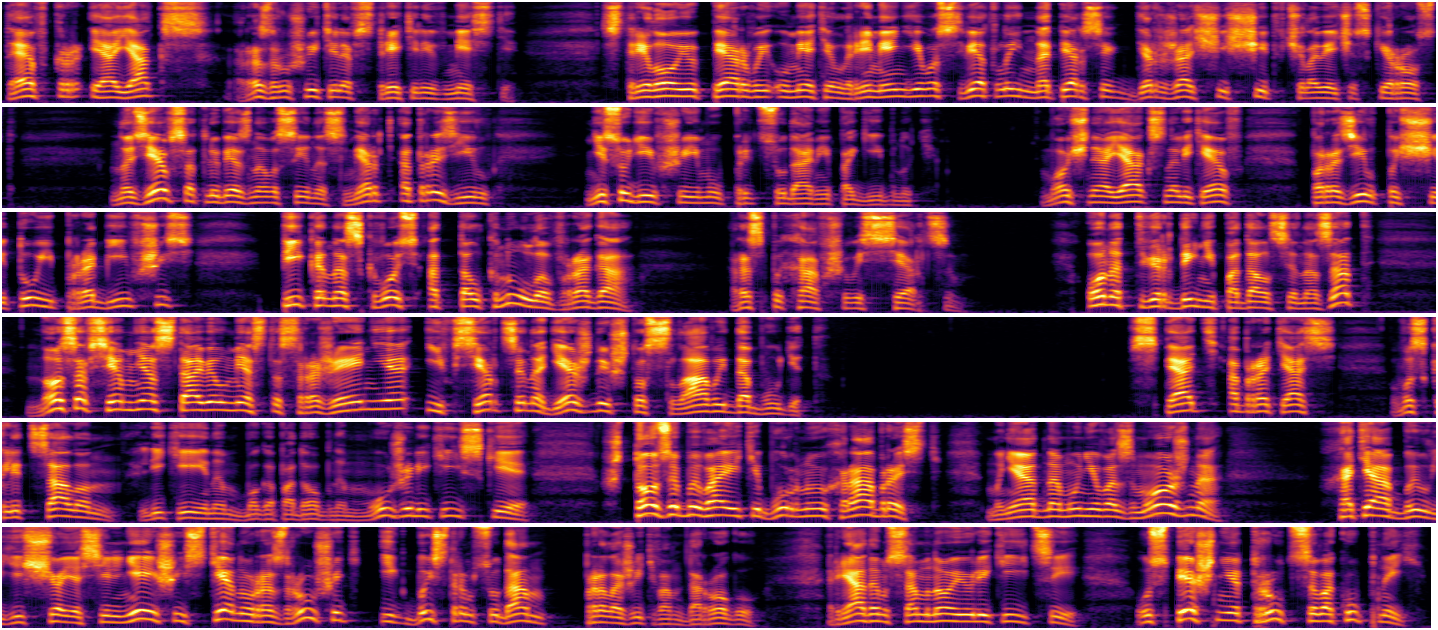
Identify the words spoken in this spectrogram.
Тевкр и Аякс разрушителя встретили вместе. Стрелою первый уметил ремень его светлый, на персик держащий щит в человеческий рост. Но Зевс от любезного сына смерть отразил, не судивший ему пред судами погибнуть. Мощный Аякс, налетев, поразил по щиту и, пробившись, пика насквозь оттолкнула врага, распыхавшегося сердцем. Он от твердыни подался назад — но совсем не оставил места сражения и в сердце надежды, что славы добудет. Вспять обратясь, восклицал он ликийным богоподобным, «Мужи ликийские, что забываете бурную храбрость? Мне одному невозможно, хотя был еще я сильнейший, стену разрушить и к быстрым судам проложить вам дорогу. Рядом со мною ликийцы — успешнее труд совокупный.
